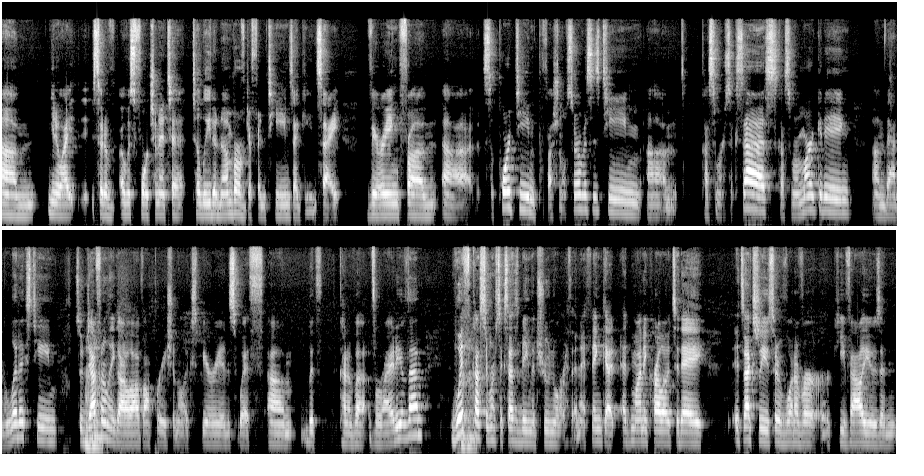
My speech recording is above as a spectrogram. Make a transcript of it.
Um, you know, I sort of I was fortunate to to lead a number of different teams at Gainsight varying from uh, support team, professional services team, um, customer success, customer marketing, um, the analytics team. So mm-hmm. definitely got a lot of operational experience with um, with kind of a variety of them, with mm-hmm. customer success being the true north. And I think at, at Monte Carlo today, it's actually sort of one of our, our key values. And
